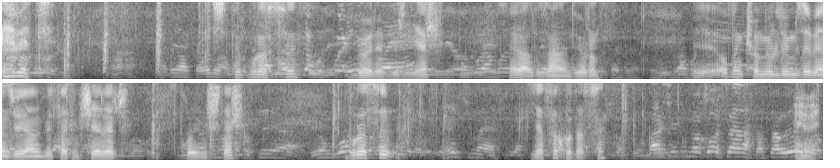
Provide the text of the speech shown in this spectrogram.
Evet. İşte burası böyle bir yer. Herhalde zannediyorum. E, odun kömürlüğümüze benziyor. Yani bir takım şeyler koymuşlar. Burası yatak odası. Evet.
